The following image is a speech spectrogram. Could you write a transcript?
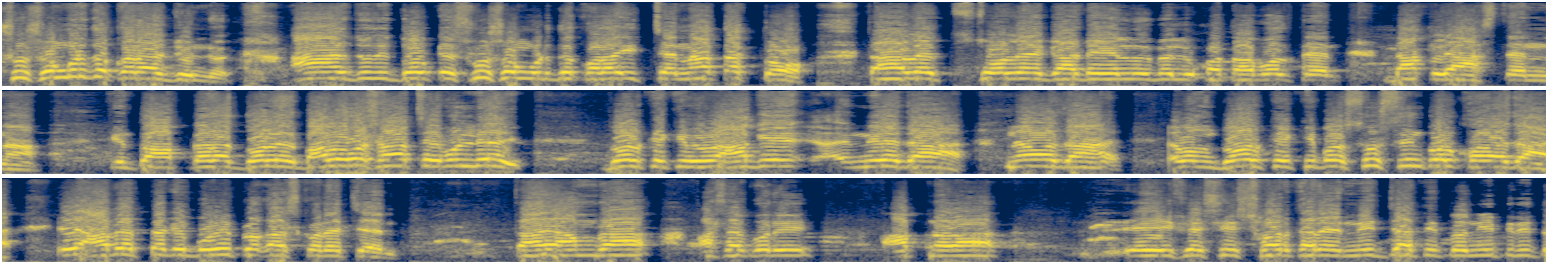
সুসংগঠিত করার জন্য। আর যদি দলকে সুসংগঠিত করার ইচ্ছা না থাকতো, তাহলে চলে গাড়ে এলুমেলু কথা বলতেন, ডাকলে আসতেন না। কিন্তু আপনারা দলের ভালোবাসা আছে বললেই দলকে কীভাবে আগে নিয়ে যায় নেওয়া যায়, এবং দলকে কীভাবে সুশৃঙ্খল করা যায়, এই আবেগটাকে বহিঃপ্রকাশ করেছেন। তাই আমরা আশা করি আপনারা এই সরকারের নির্যাতিত, নিপীড়িত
